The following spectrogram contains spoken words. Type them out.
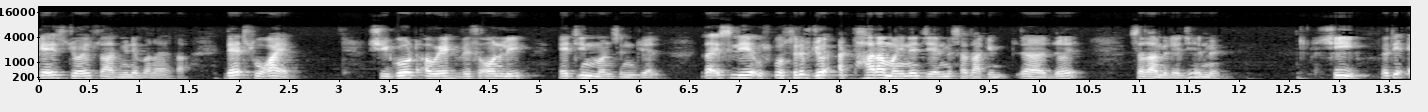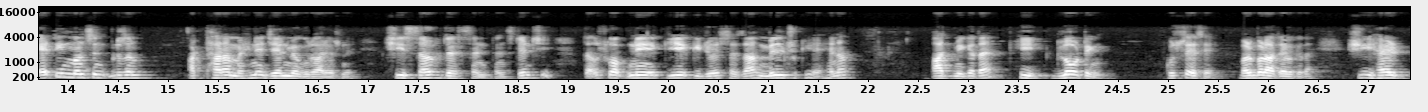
केस जो है उस आदमी ने बनाया था। That's why she got away with only eighteen months in jail इसलिए उसको सिर्फ़ जो है अट्ठारह महीने जेल में सजा की जो है सजा मिले जेल में। शी कहती है एटीन मंथ्स इन प्रिजन अट्ठारह महीने जेल में गुजारे उसने। She served that sentence then she तो उसको अपने किए की जो है सजा मिल चुकी है है ना? आदमी कहता है ही ग्लोटिंग गुस्से से, बड़बड़ाते हुए कहता है she had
